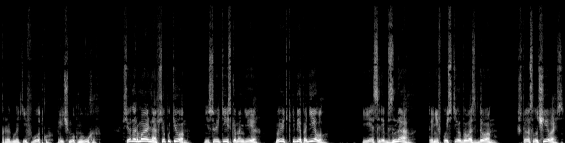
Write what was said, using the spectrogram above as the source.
Проглотив водку, причмокнул Ухов. Все нормально, все путем. Не суетись, командир. Мы ведь к тебе по делу. Если б знал, то не впустил бы вас в дом. Что случилось?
